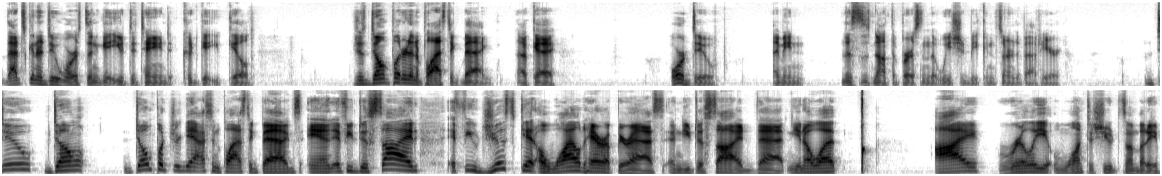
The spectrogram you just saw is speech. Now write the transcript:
that's going to do worse than get you detained. It could get you killed. Just don't put it in a plastic bag, okay? Or do. I mean, this is not the person that we should be concerned about here. Do, don't, don't put your gas in plastic bags. And if you decide, if you just get a wild hair up your ass and you decide that, you know what, I really want to shoot somebody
